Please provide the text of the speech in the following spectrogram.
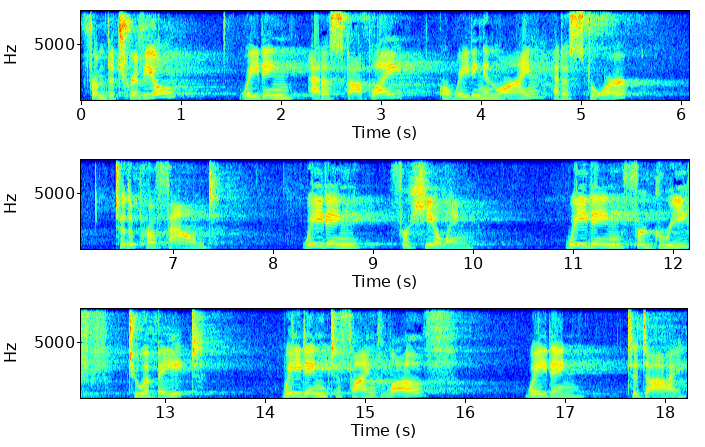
From the trivial, waiting at a stoplight or waiting in line at a store, to the profound, waiting for healing, waiting for grief to abate, waiting to find love, waiting to die.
